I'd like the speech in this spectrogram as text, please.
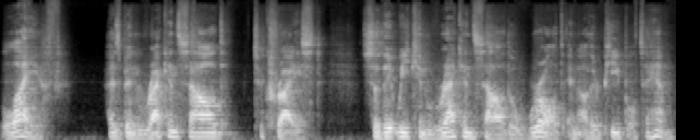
life has been reconciled to Christ so that we can reconcile the world and other people to Him.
